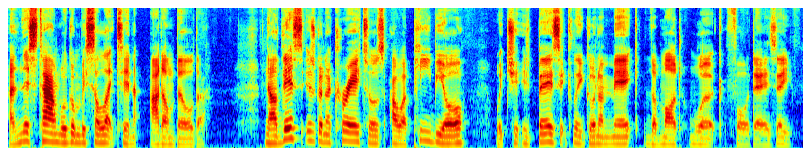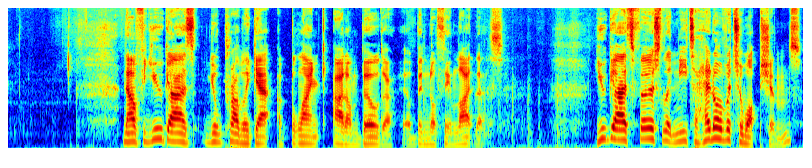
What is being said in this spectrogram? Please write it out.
And this time we're going to be selecting Add-on Builder. Now this is going to create us our PBO which is basically going to make the mod work for DayZ. Now for you guys, you'll probably get a blank add-on builder. It'll be nothing like this. You guys firstly need to head over to options.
